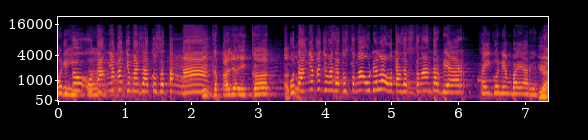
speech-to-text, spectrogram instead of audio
Oh, itu diikat. utangnya kan cuma satu setengah. Iket aja iket. Aduh. Utangnya kan cuma satu setengah, udahlah utang satu setengah ntar biar Kak Igun yang bayarin. Ya,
